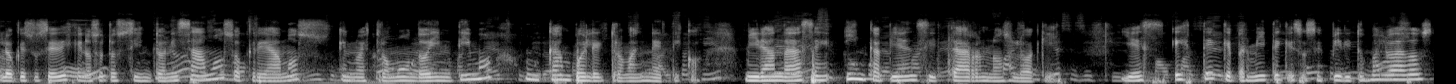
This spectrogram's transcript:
Lo que sucede es que nosotros sintonizamos o creamos en nuestro mundo íntimo un campo electromagnético. Miranda hace hincapié en citárnoslo aquí. Y es este que permite que esos espíritus malvados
